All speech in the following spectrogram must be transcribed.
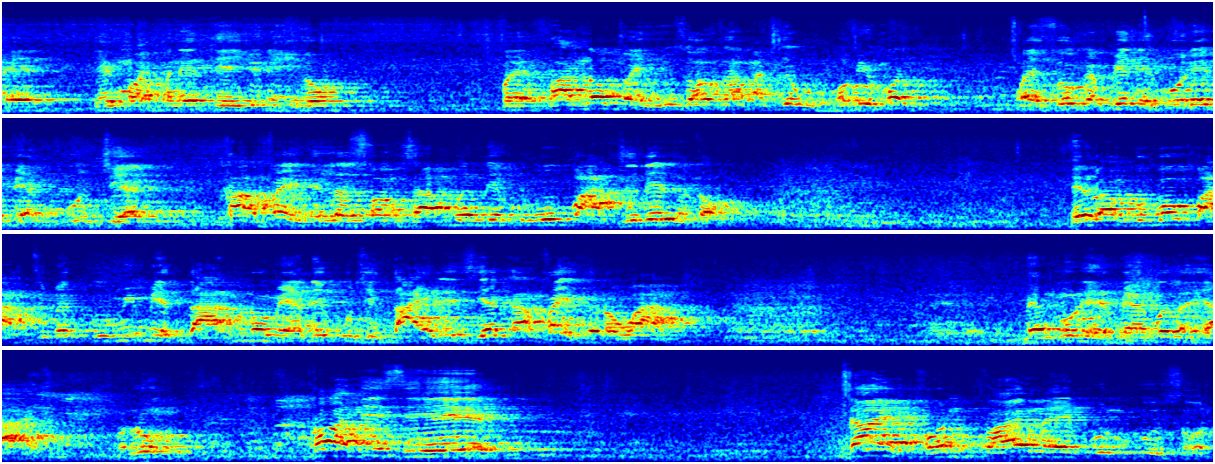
เลยเด็กหน่อยมันเตีอยู่นี่ลุงเปิดพันลมไปอยู่สองสามอาทิตย์ผมมีคน ไปสู้กับเพี้ยนไอ้กูนี่แบกกูเสียค่าไฟเดือนละสองสามหมื่นเนี่ยกูบาทซื้อได้แต่ดอกเห็นว่ากูบ่ปากจะเป็นกูมีเมตตาโนแมนนี่กูสิตายได้เสียค่าไฟแต่ละวันแม่นบ่เห็นแม่นบ่ละยายบ่ลุงข้อที่สี่ได้ผลฝ่ายในบุญกุศล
